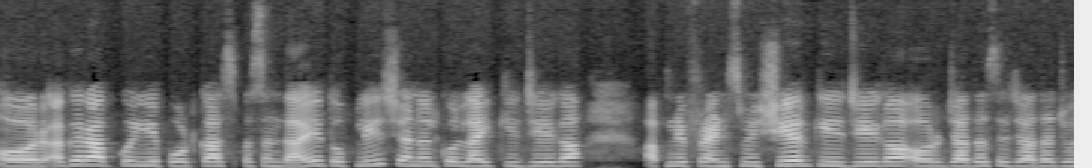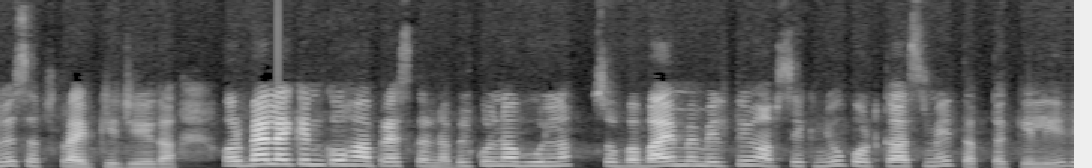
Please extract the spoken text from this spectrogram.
और अगर आपको ये पॉडकास्ट पसंद आए तो प्लीज़ चैनल को लाइक कीजिएगा, अपने फ्रेंड्स में शेयर कीजिएगा और ज़्यादा से ज़्यादा जो है सब्सक्राइब कीजिएगा और बेल आइकन को हाँ प्रेस करना बिल्कुल ना भूलना। सो बाय मैं मिलती हूँ आपसे एक न्यू पॉडकास्ट में, तब तक के लिए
